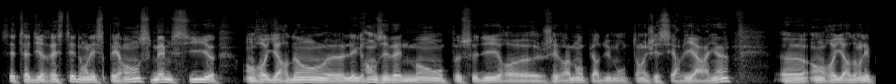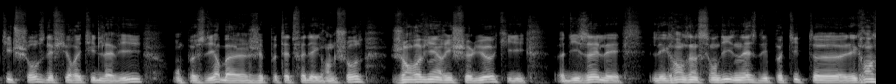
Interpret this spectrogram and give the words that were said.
c'est-à-dire rester dans l'espérance, même si euh, en regardant les grands événements, on peut se dire j'ai vraiment perdu mon temps et j'ai servi à rien. En regardant les petites choses, les fioretti de la vie, on peut se dire bah, j'ai peut-être fait des grandes choses. J'en reviens à Richelieu qui disait les, les grands incendies naissent des petites, les grands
